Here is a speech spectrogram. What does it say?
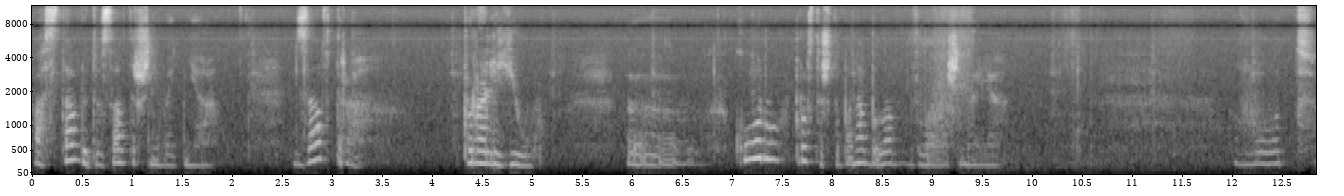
оставлю до завтрашнего дня. Завтра пролью э, кору, просто чтобы она была влажная. Вот.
